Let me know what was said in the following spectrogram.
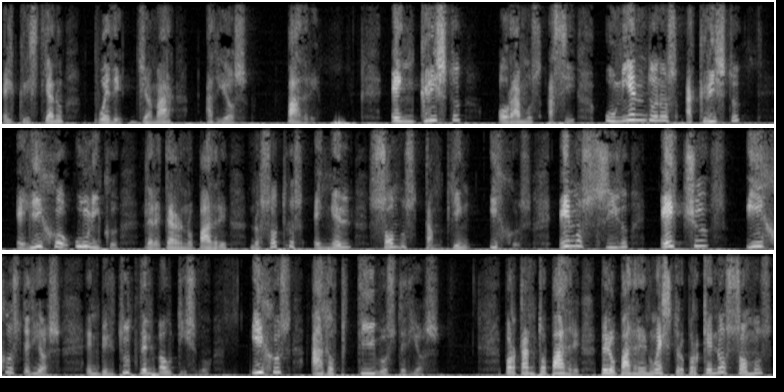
el cristiano puede llamar a Dios Padre. En Cristo oramos así, uniéndonos a Cristo, el Hijo único del Eterno Padre, nosotros en Él somos también hijos. Hemos sido hechos hijos de Dios en virtud del bautismo, hijos adoptivos de Dios. Por tanto, Padre, pero Padre nuestro, porque no somos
